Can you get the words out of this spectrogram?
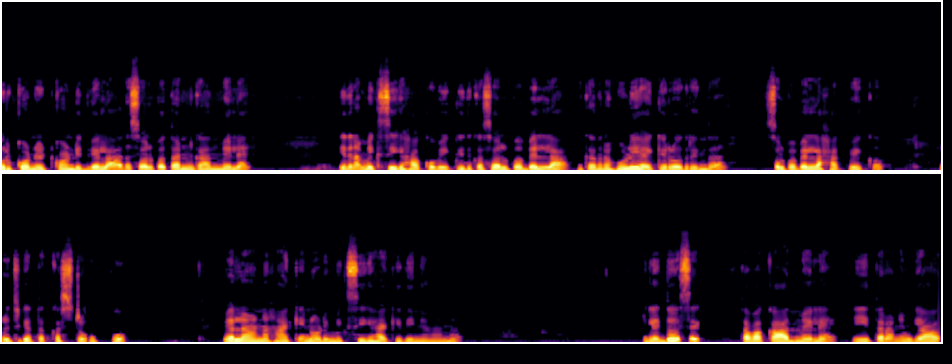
ಹುರ್ಕೊಂಡು ಇಟ್ಕೊಂಡಿದ್ವಲ್ಲ, ಅದು ಸ್ವಲ್ಪ ತಣ್ಣಗಾದ್ಮೇಲೆ ಇದನ್ನು ಮಿಕ್ಸಿಗೆ ಹಾಕ್ಕೋಬೇಕು ಇದಕ್ಕೆ ಸ್ವಲ್ಪ ಬೆಲ್ಲ, ಯಾಕಂದ್ರೆ ಹುಳಿ ಹಾಕಿರೋದ್ರಿಂದ ಸ್ವಲ್ಪ ಬೆಲ್ಲ ಹಾಕಬೇಕು. ರುಚಿಗೆ ತಕ್ಕಷ್ಟು ಉಪ್ಪು, ಬೆಲ್ಲವನ್ನು ಹಾಕಿ ನೋಡಿ ಮಿಕ್ಸಿಗೆ ಹಾಕಿದ್ದೀನಿ ನಾನು. ಇಲ್ಲಿ ದೋಸೆ ತವಕ್ಕಾದ್ಮೇಲೆ ಈ ಥರ ನಿಮ್ಗೆ ಯಾವ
